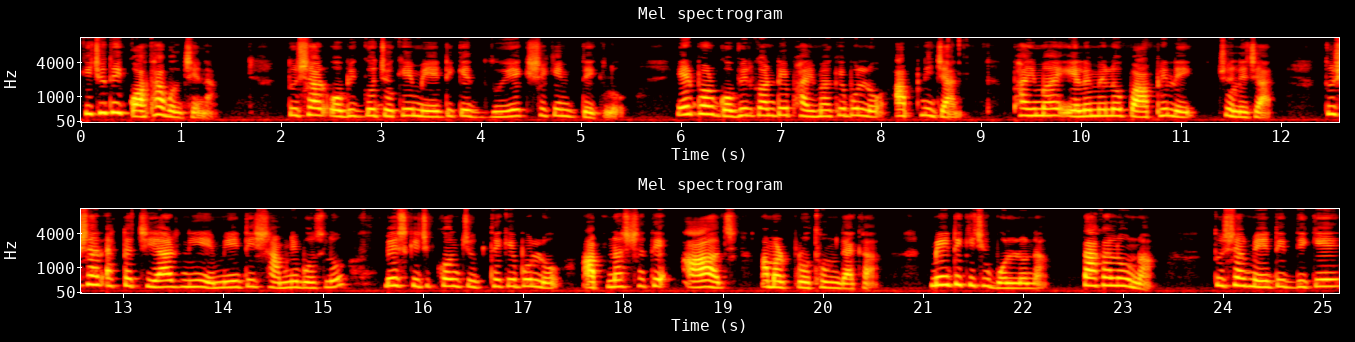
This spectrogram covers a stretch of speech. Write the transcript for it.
কিছুতেই কথা বলছে না। তুষার অভিজ্ঞ চোখে মেয়েটিকে দুই এক সেকেন্ড দেখল। এরপর গভীর কণ্ঠে ফাইমাকে বলল, আপনি যান। ফাইমা এলোমেলো পা ফেলে চলে যায়। তুষার একটা চেয়ার নিয়ে মেয়েটির সামনে বসল। বেশ কিছুক্ষণ চুপ থেকে বলল, আপনার সাথে আজ আমার প্রথম দেখা। মেয়েটি কিছু বলল না, তাকালোও না। তুষার মেয়েটির দিকে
